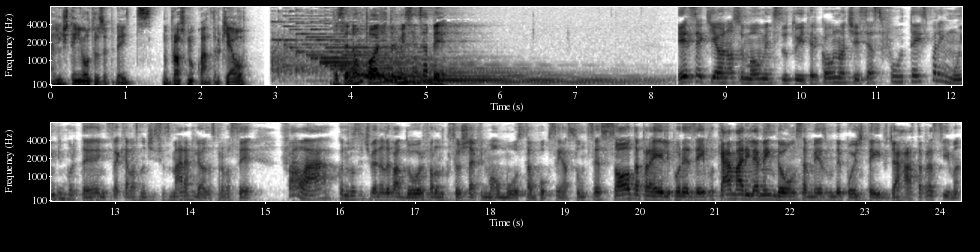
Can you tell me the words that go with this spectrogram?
a gente tem outros updates no próximo quadro, que é o. Você não pode dormir sem saber. Esse aqui é o nosso Moments do Twitter com notícias fúteis, porém muito importantes, aquelas notícias maravilhosas para você falar quando você estiver no elevador, falando que seu chefe no almoço tá um pouco sem assunto, você solta para ele, por exemplo, que a Marília Mendonça, mesmo depois de ter ido de arrasta para cima,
